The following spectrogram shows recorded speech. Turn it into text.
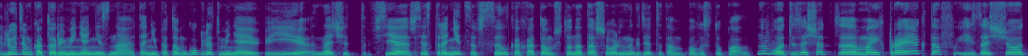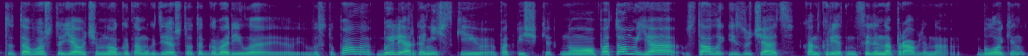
людям, которые меня не знают, они потом гуглят меня, и, значит, все, все страницы в ссылках о том, что Наташа Ольна где-то там повыступала. Ну вот, и за счет э, моих проектов, и за счет того, что я очень много там, где что-то говорила, э, выступала, были органические подписчики. Но потом я стала изучать конкретно, целенаправленно блогинг,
